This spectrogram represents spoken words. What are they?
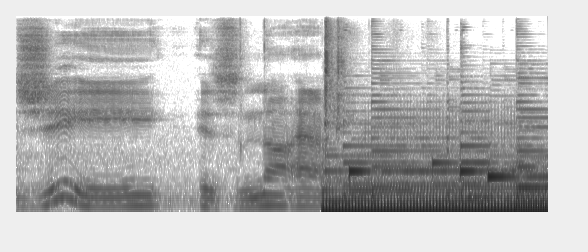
G is not happy.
